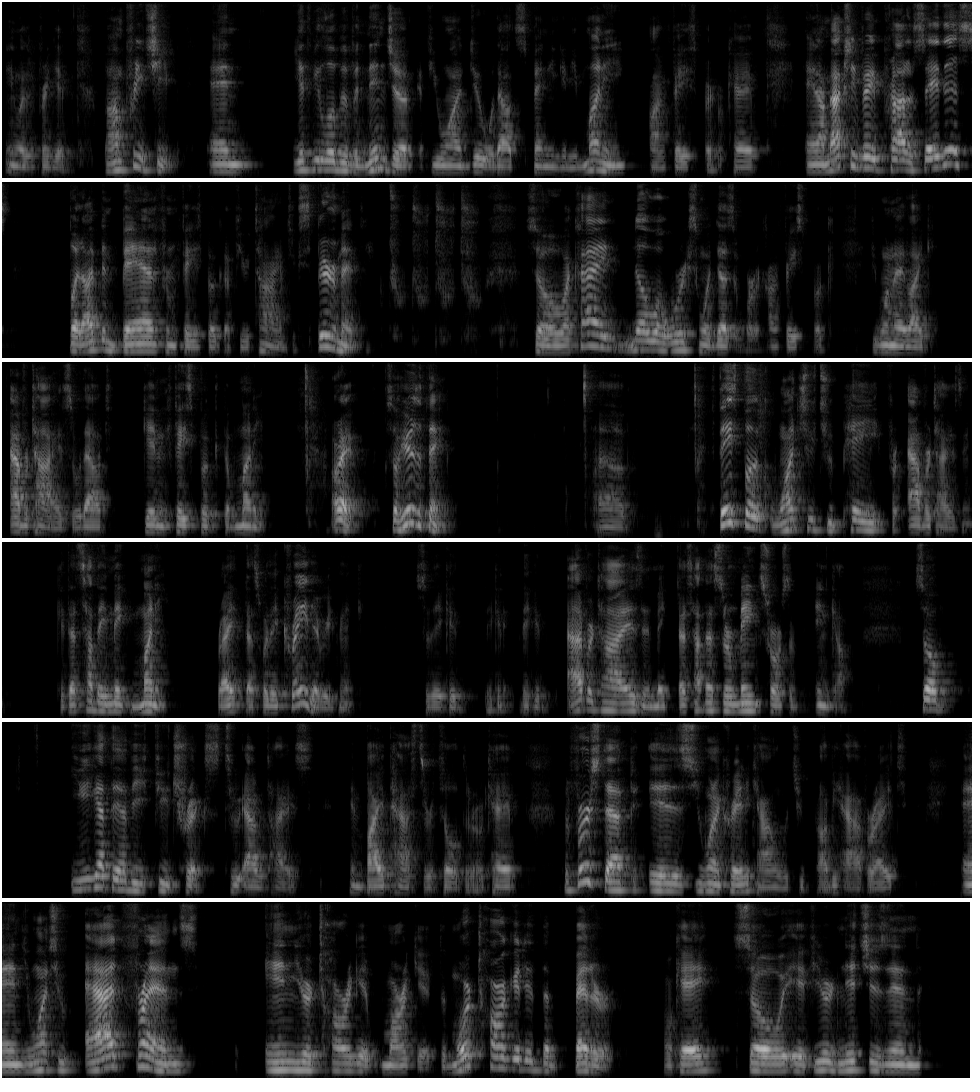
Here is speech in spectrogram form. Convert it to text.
Anyways, I forget. But I'm pretty cheap. And you have to be a little bit of a ninja if you want to do it without spending any money on Facebook, okay? And I'm actually very proud to say this, but I've been banned from Facebook a few times, experimenting. So I kind of know what works and what doesn't work on Facebook. If you want to like advertise without giving Facebook the money. All right, so here's the thing. Uh, Facebook wants you to pay for advertising. Okay, that's how they make money, right? That's where they create everything. So they could they could they could advertise and make that's how that's their main source of income. So you have to have a few tricks to advertise and bypass their filter, okay? The first step is you want to create an account, which you probably have, right? And you want to add friends in your target market. The more targeted, the better, okay? So if your niche is in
